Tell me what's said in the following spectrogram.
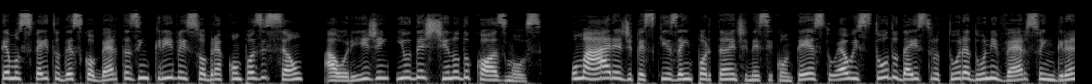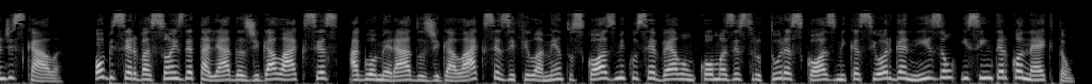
temos feito descobertas incríveis sobre a composição, a origem e o destino do cosmos. Uma área de pesquisa importante nesse contexto é o estudo da estrutura do universo em grande escala. Observações detalhadas de galáxias, aglomerados de galáxias e filamentos cósmicos revelam como as estruturas cósmicas se organizam e se interconectam,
